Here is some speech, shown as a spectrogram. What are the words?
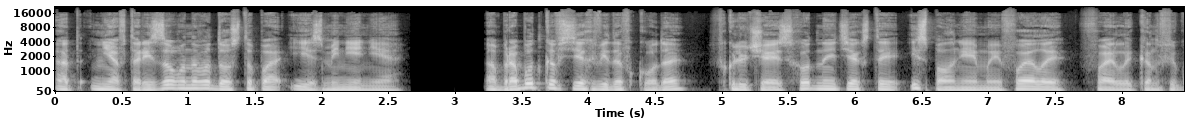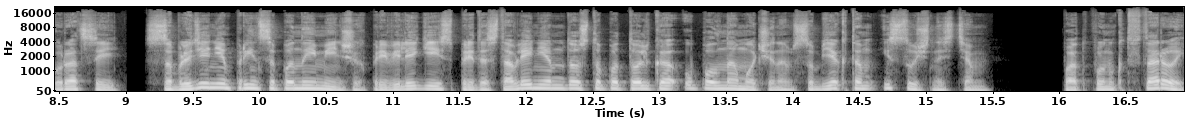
от неавторизованного доступа и изменения. Обработка всех видов кода, включая исходные тексты, исполняемые файлы, файлы конфигураций, с соблюдением принципа наименьших привилегий с предоставлением доступа только уполномоченным субъектам и сущностям. Подпункт 2.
